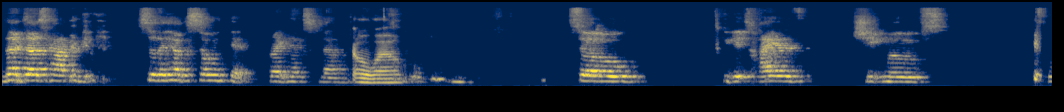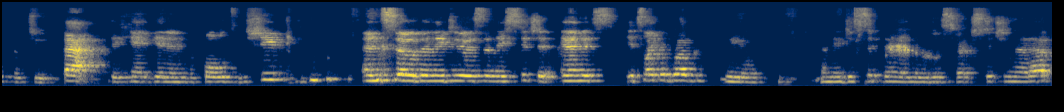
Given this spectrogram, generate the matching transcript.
that does happen. So they have a sewing kit right next to them. Oh, wow. So you get tired, sheep moves. They're too fat, they can't get into the folds of the sheep. And so then they do is then they stitch it and it's, it's like a rug needle, And they just sit there and they just start stitching that up.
